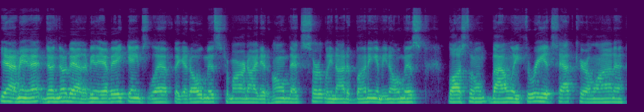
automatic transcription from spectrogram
Yeah, I mean, no, no doubt. I mean, they have eight games left. They got Ole Miss tomorrow night at home. That's certainly not a bunny. I mean, Ole Miss lost by only three at South Carolina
